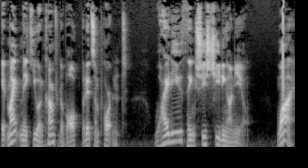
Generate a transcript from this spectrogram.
It might make you uncomfortable, but it's important. Why do you think she's cheating on you? Why?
